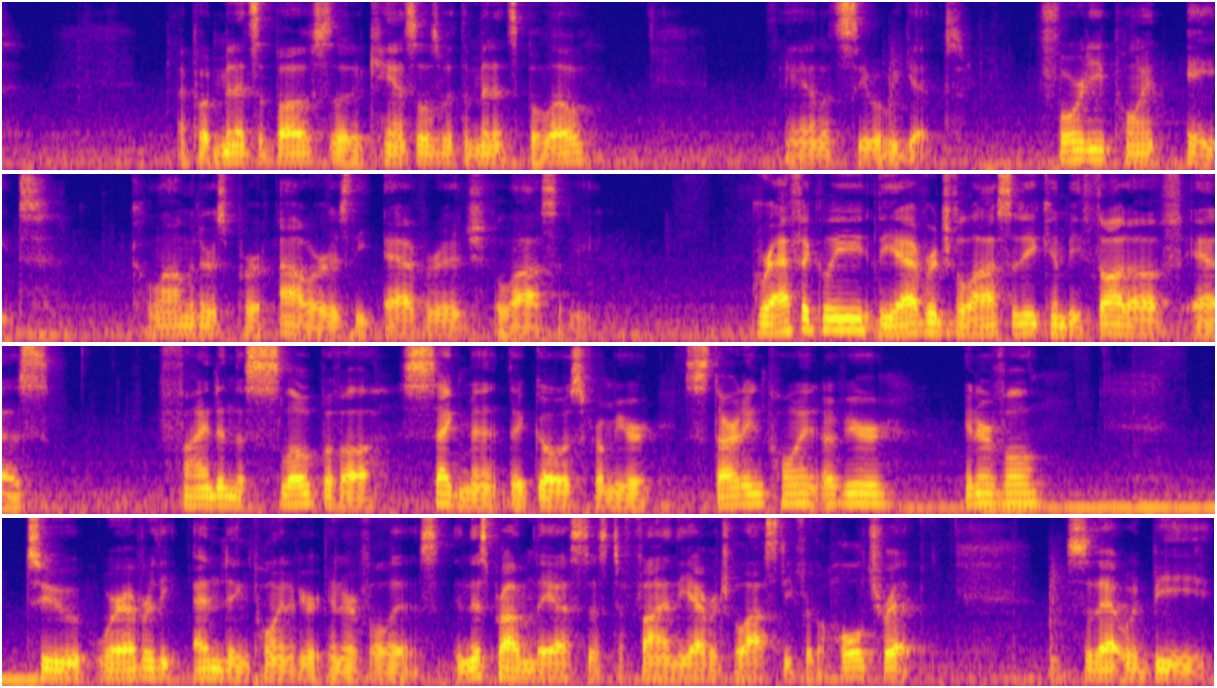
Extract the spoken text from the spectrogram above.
I put minutes above so that it cancels with the minutes below. And let's see what we get. 40.8 kilometers per hour is the average velocity. Graphically, the average velocity can be thought of as finding the slope of a segment that goes from your starting point of your interval to wherever the ending point of your interval is. In this problem, they asked us to find the average velocity for the whole trip. So that would be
